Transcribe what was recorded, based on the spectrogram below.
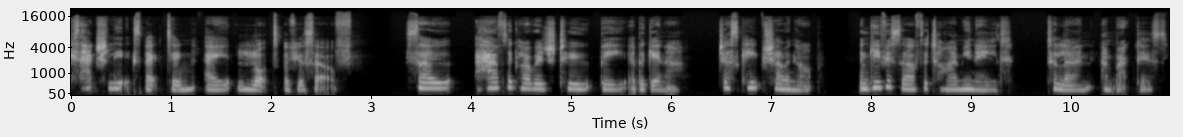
is actually expecting a lot of yourself. So have the courage to be a beginner. Just keep showing up and give yourself the time you need to learn and practice.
